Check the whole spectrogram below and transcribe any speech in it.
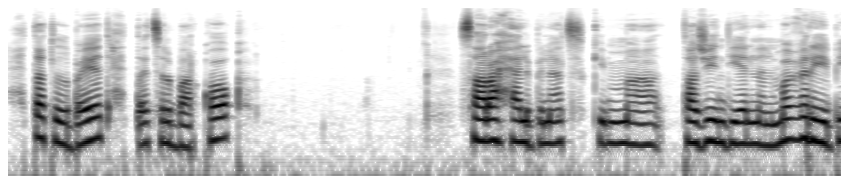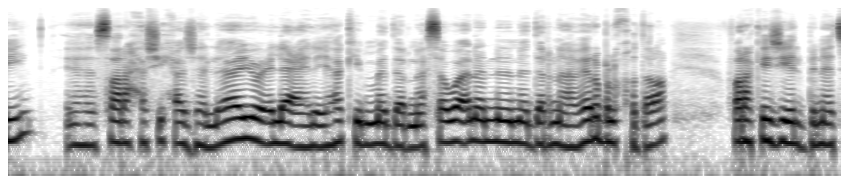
حطيت البيض حطيت البرقوق. صراحة البنات كما الطاجين ديالنا المغربي آه، صراحة شي حاجة لا يعلى عليها كما درنا سواء أننا درنا غير بالخضرة فراه كيجي البنات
